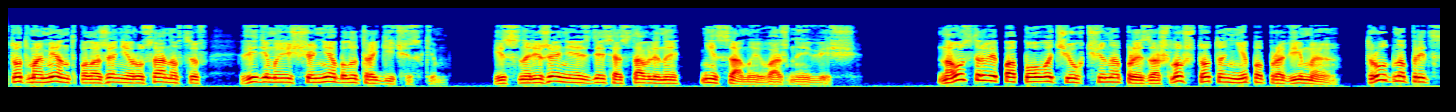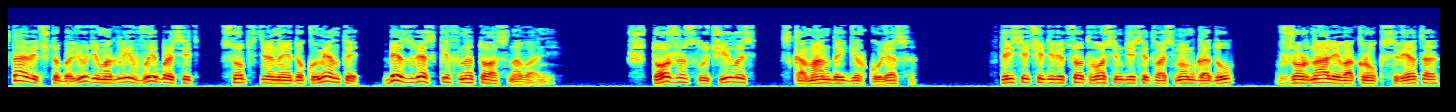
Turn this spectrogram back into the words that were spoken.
В тот момент положение русановцев, видимо, еще не было трагическим. Из снаряжения здесь оставлены не самые важные вещи. На острове Попова-Чухчина произошло что-то непоправимое. Трудно представить, чтобы люди могли выбросить собственные документы без веских на то оснований. Что же случилось с командой Геркулеса? В 1988 году в журнале «Вокруг света»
